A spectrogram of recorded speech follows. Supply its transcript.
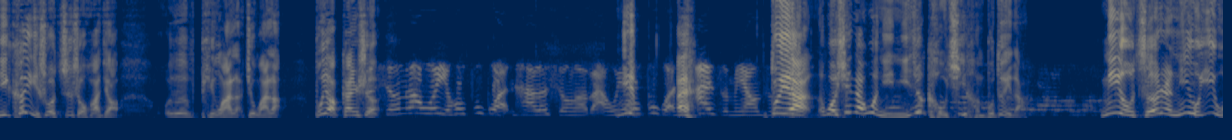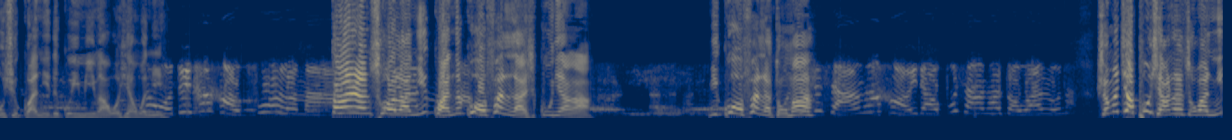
你可以说指手画脚，呃，评完了就完了，不要干涉。行，那我以后不管他了，行了吧？我以后不管他哎爱怎么样怎么样。对呀、我现在问你，你这口气很不对的。你有责任，你有义务去管你的闺蜜吗？我现在问你，我对她好错了吗？当然错了，你管的过分了，姑娘啊，你过分了，懂吗我？是想让他好一点，我不想让他走弯路。什么叫不想让他走弯？你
